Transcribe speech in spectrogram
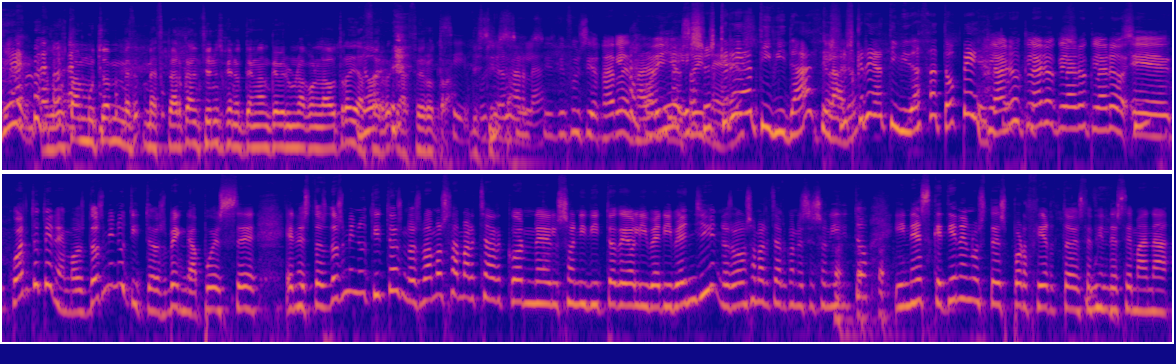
oye. Nos gusta mucho mez- mezclar canciones que no tengan que ver una con la otra y, No. hacer, y hacer otra. Sí, distinta. fusionarla. Sí, difusionarla es Oye, maravilloso. eso es creatividad, Claro. eso es creatividad a tope. Claro, claro, claro, claro. Eh, ¿Cuánto tenemos? Dos minutitos. Venga, pues eh, en estos dos minutitos nos vamos a marchar con el sonidito de Oliver y Benji. Nos vamos a marchar con ese sonidito. Inés, que tienen ustedes, por cierto, este fin de semana,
